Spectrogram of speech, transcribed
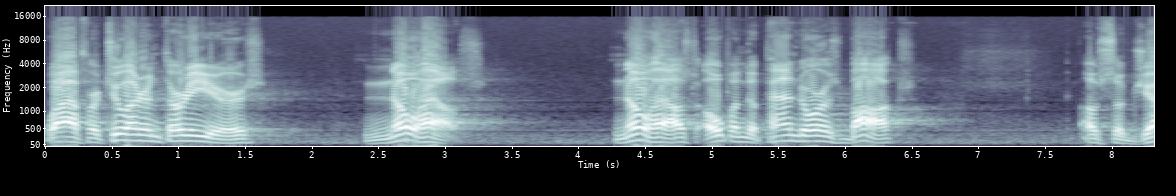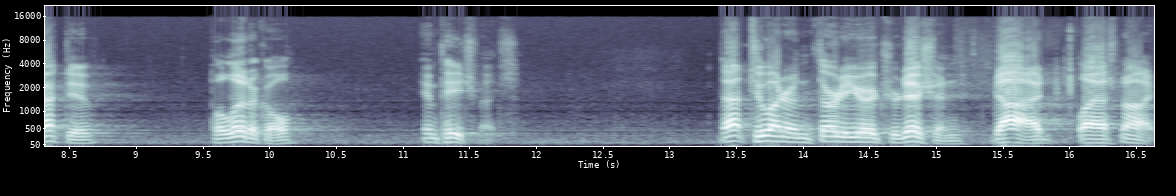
why for 230 years, no house, no house opened the Pandora's box of subjective political impeachments. That 230 year tradition died last night.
